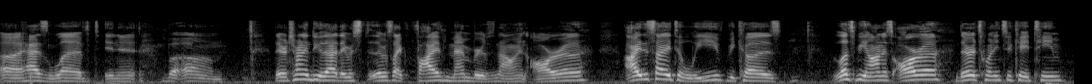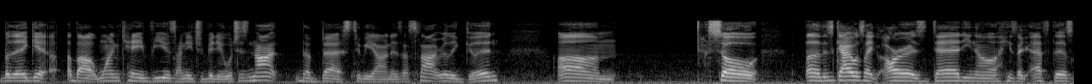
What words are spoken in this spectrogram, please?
uh, has Leved in it, but um, they were trying to do that. There was there was like five members now in AeRa. I decided to leave because let's be honest, AeRa, they're a 22k team, but they get about 1k views on each video, which is not the best to be honest. That's not really good. Um, so uh, this guy was like, AeRa is dead, you know, he's like, F this,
